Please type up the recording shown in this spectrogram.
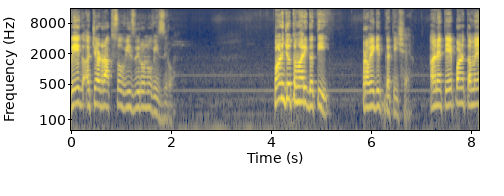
વેગ અચળ રાખશો, વી ઝીરોનું વી ઝીરો. પણ જો તમારી ગતિ પ્રવેગિત ગતિ છે અને તે પણ તમે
